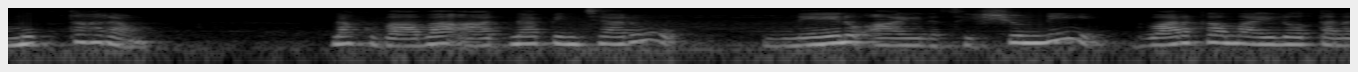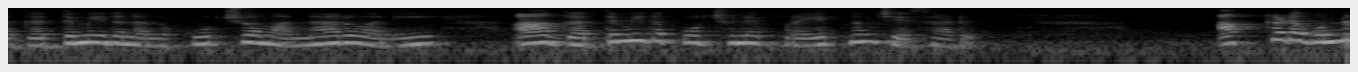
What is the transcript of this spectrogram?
ముక్తారాం నాకు బాబా ఆజ్ఞాపించారు నేను ఆయన శిష్యుణ్ణి ద్వారకామాయిలో తన గద్దె మీద నన్ను కూర్చోమన్నారు అని ఆ గద్దె మీద కూర్చునే ప్రయత్నం చేశాడు. అక్కడ ఉన్న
